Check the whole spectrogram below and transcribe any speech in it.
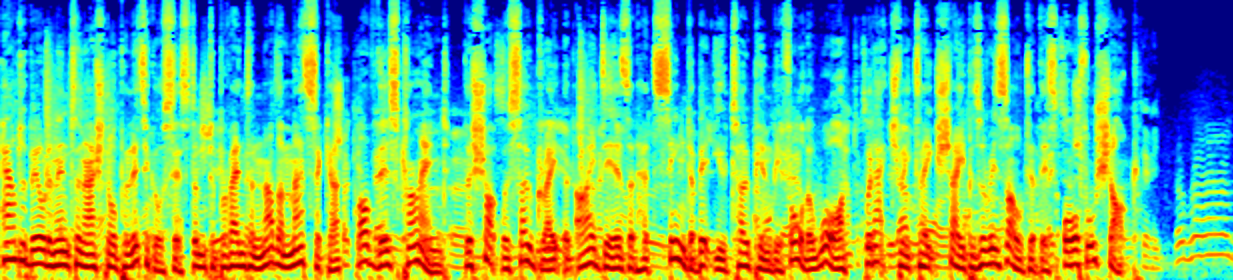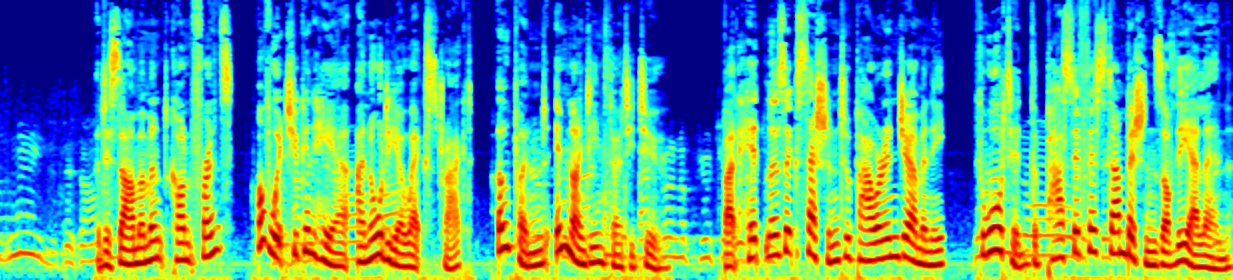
how to build an international political system to prevent another massacre of this kind. The shock was so great that ideas that had seemed a bit utopian before the war would actually take shape as a result of this awful shock. The Disarmament Conference, of which you can hear an audio extract, opened in 1932. But Hitler's accession to power in Germany thwarted the pacifist ambitions of the LN.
